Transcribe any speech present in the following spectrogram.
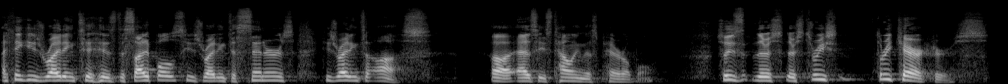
I think he's writing to his disciples, he's writing to sinners, he's writing to us uh, as he's telling this parable. So there's, there's three, three characters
